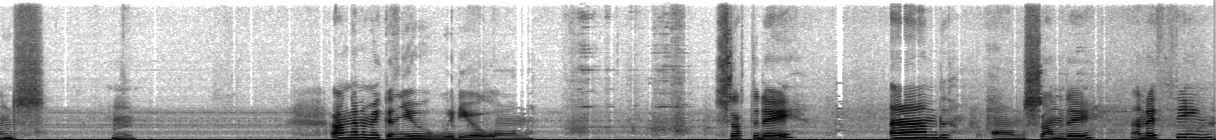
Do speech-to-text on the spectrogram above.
On hmm I'm gonna make a new video on Saturday and on Sunday. And I think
